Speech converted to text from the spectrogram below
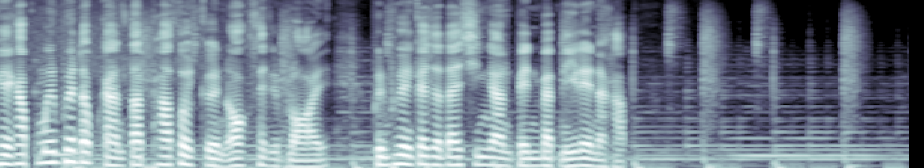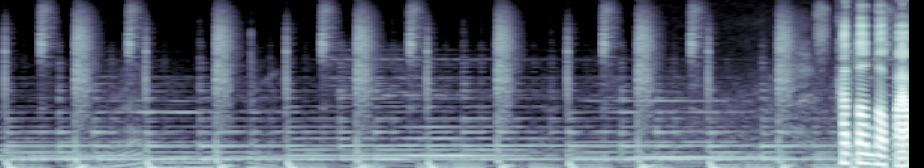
เคครับเมื่อเพื่อนทำการตัดผ้าส่วนเกินออกเสร็จเรียบร้อย เพื่อนๆก็จะได้ชิ้นงานเป็นแบบนี้เลยนะครับขั้นตอนต่อไป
